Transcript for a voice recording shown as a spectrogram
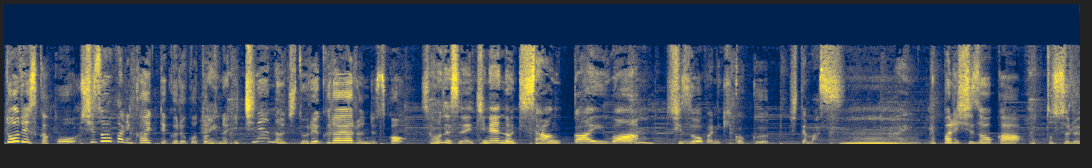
どうですか？こう静岡に帰ってくることっていうのは1年のうちどれくらいあるんですか、そうですね。1年のうち3回はうん。静岡に帰国してます、ん。はい。やっぱり静岡ほっとする？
